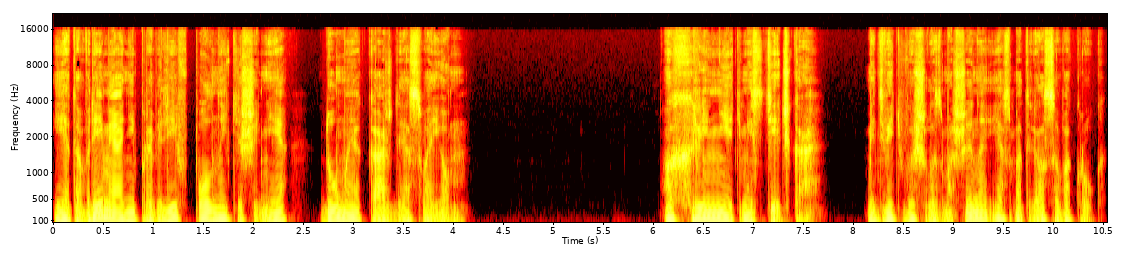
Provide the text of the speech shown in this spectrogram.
и это время они провели в полной тишине, думая каждый о своем. «Охренеть местечко!» Медведь вышел из машины и осмотрелся вокруг.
